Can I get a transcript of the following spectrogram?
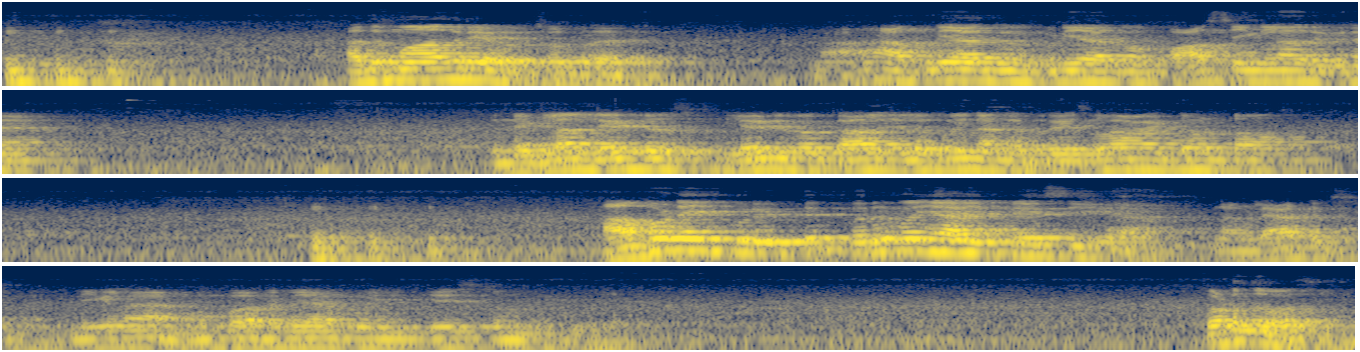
அது மாதிரி அவர் சொல்கிறாரு நான் அப்படியாகும் இப்படியாகும் ஃபாஸ்டிங்லாம் இருக்கிறேன். இன்றைக்கெல்லாம் லேடிஸ் லேடி காலேஜில் போய் நாங்கள் ப்ரைஸ்லாம் வாங்கிட்டு வந்துட்டோம். அவனை குறித்து பெருமையாய் பேசுகிறான். நான் விளையாட்டுக்கு சொன்னேன். நீங்களாம் ரொம்ப அருமையாக போய் பேசிட்டு வந்துருக்கீங்க. தொடர்ந்து வாசிங்க.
